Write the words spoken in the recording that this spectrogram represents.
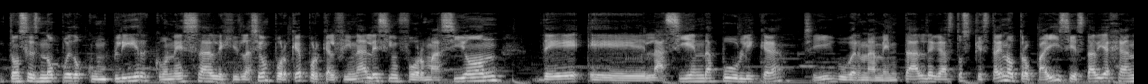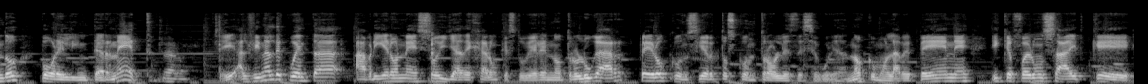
Entonces no puedo cumplir con esa legislación. ¿Por qué? Porque al final es información de eh, la hacienda pública, ¿sí? gubernamental de gastos que está en otro país y está viajando por el internet. Claro. ¿sí? Al final de cuenta abrieron eso y ya dejaron que estuviera en otro lugar, pero con ciertos controles de seguridad, ¿no? Como la VPN y que fuera un site que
